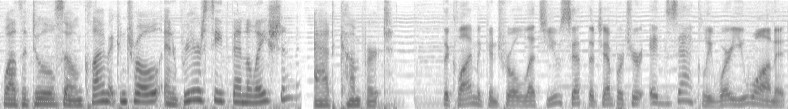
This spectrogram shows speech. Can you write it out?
while the dual zone climate control and rear seat ventilation add comfort. The climate control lets you set the temperature exactly where you want it.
